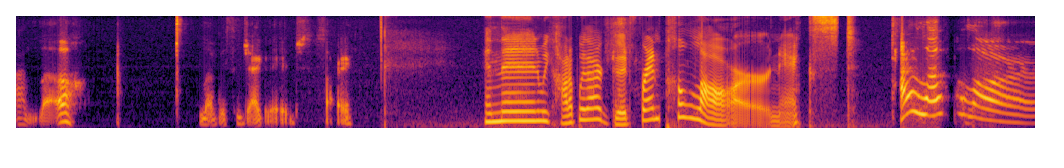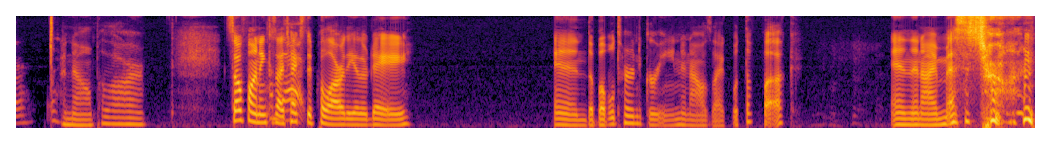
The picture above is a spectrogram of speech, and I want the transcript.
I love, love me some Jagged Edge. Sorry. And then we caught up with our good friend Pilar next. I love Pilar. I know, Pilar. So funny because I texted Pilar the other day and the bubble turned green and I was like, what the fuck? And then I messaged her on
